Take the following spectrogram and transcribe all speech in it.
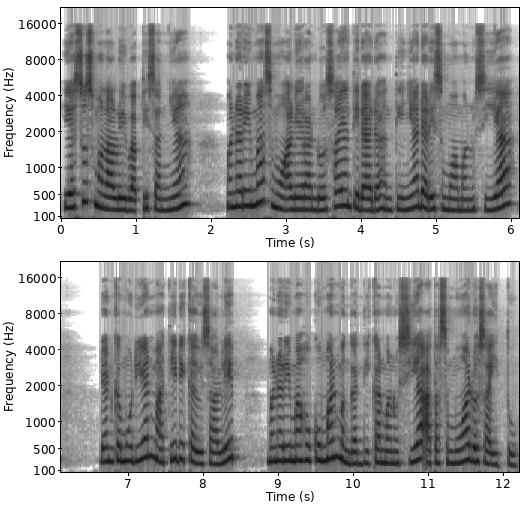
Yesus melalui baptisannya menerima semua aliran dosa yang tidak ada hentinya dari semua manusia, dan kemudian mati di kayu salib, menerima hukuman menggantikan manusia atas semua dosa itu.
